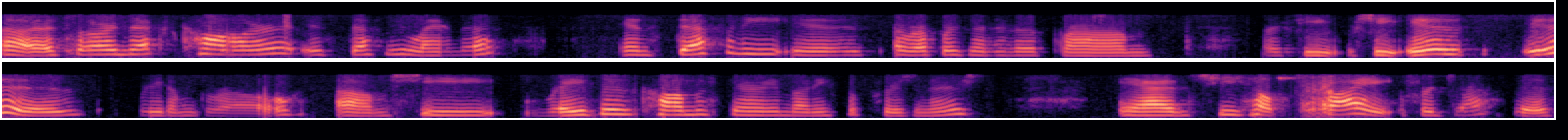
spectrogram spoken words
uh, so our next caller is Stephanie Landa, and Stephanie is a representative from, or she she is is Freedom Grow. Um, she raises commissary money for prisoners, and she helps fight for justice.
